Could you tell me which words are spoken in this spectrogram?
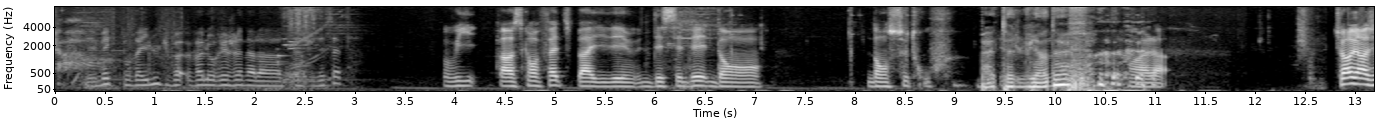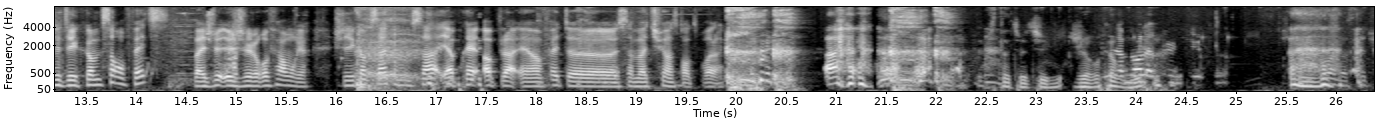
Les mecs ton Dailuk va, va le régène à la stage du D7. Oui, parce qu'en fait, bah, il est décédé dans, dans ce trou. Bah, donne-lui un œuf. Voilà. Tu vois, regarde, j'étais comme ça en fait. Bah, je vais, je vais le refaire mourir. J'étais comme ça, comme ça, et après, hop là. Et en fait, euh, ça m'a tué instant. Voilà. Putain, tu, tu, je vais refaire La mon mort la plus nulle. Ouais, la statue.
